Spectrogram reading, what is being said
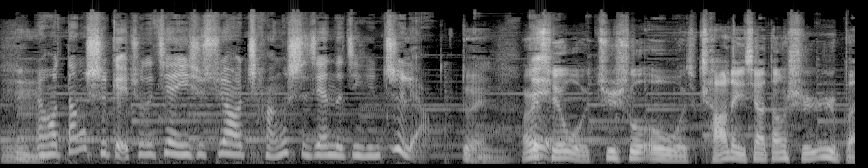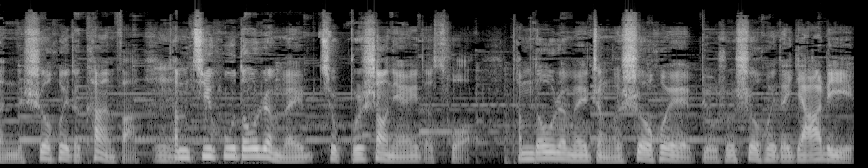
嗯然后当时给出的建议是需要长时间的进行治疗。对嗯，而且我据说，哦，我查了一下当时日本的社会的看法，嗯他们几乎都认为就不是少年 A 的错，他们都认为整个社会，比如说社会的压力，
